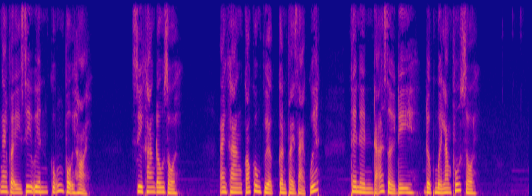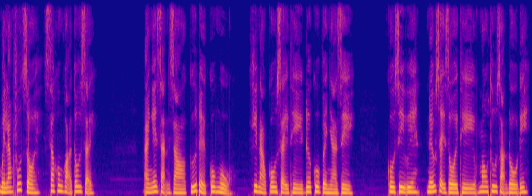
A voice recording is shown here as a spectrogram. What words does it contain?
ngay vậy Di Uyên cũng vội hỏi. Duy Khang đâu rồi? Anh Khang có công việc cần phải giải quyết. Thế nên đã rời đi được 15 phút rồi. 15 phút rồi, sao không gọi tôi dậy? Anh ấy dặn dò cứ để cô ngủ. Khi nào cô dậy thì đưa cô về nhà gì. Cô Di Uyên, nếu dậy rồi thì mau thu dọn đồ đi.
